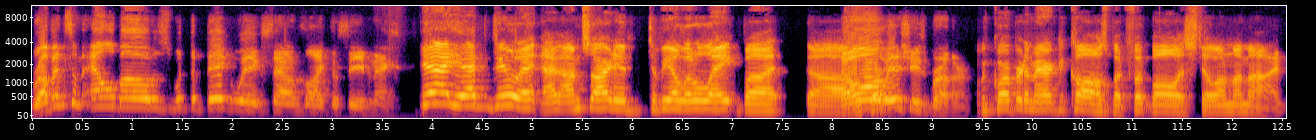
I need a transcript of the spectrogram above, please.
Rubbing some elbows with the big wig sounds like this evening. Yeah, you had to do it. I, am sorry to, to be a little late, but uh, no cor- issues, brother. When corporate America calls, but football is still on my mind.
